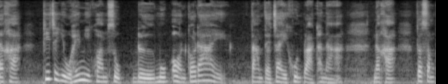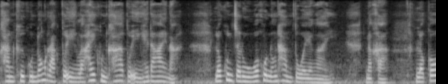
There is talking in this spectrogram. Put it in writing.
นะคะ ที่จะอยู่ให้มีความสุขหรือ move on ก็ได้ตามแต่ใจคุณปรารถนานะคะ แต่สำคัญคือคุณต้องรักตัวเองและให้คุณค่าตัวเองให้ได้นะ แล้วคุณจะรู้ว่าคุณต้องทำตัวยังไงนะคะ แล้วก็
